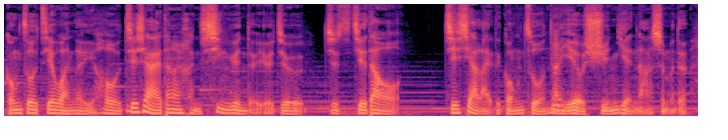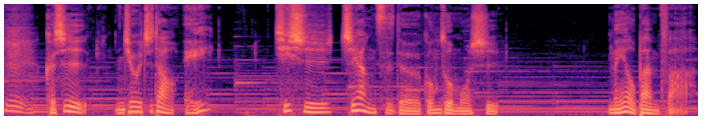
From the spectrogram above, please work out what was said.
工作接完了以后，接下来当然很幸运的，也就就是接到接下来的工作，那嗯。也有巡演啊什么的。嗯，可是你就会知道，哎，其实这样子的工作模式没有办法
